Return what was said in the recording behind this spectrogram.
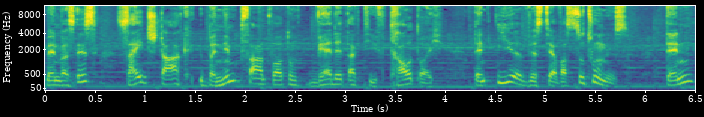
wenn was ist, seid stark, übernimmt Verantwortung, werdet aktiv, traut euch. Denn ihr wisst ja, was zu tun ist. Denn,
